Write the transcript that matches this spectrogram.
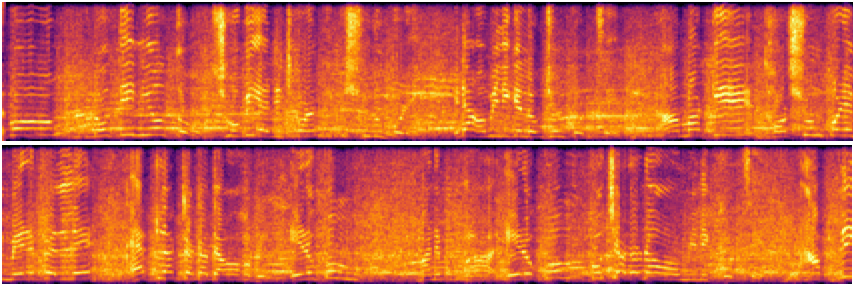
এবং প্রতিনিয়ত ছবি এডিট করা থেকে শুরু করে এটা আওয়ামী লীগের লোকজন করছে আমাকে ধর্ষণ করে মেরে ফেললে এক লাখ টাকা দেওয়া হবে এরকম মানে আহ, এরকম প্রচারণা আওয়ামী লীগ করছে আপনি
